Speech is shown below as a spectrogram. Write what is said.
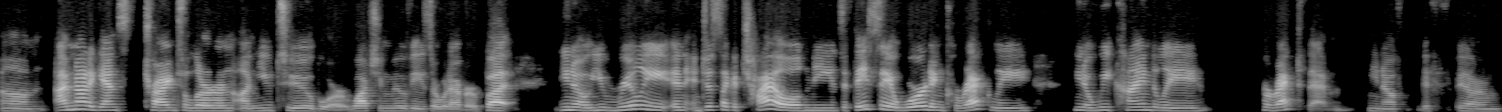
Um, i'm not against trying to learn on youtube or watching movies or whatever but you know you really and, and just like a child needs if they say a word incorrectly you know we kindly correct them you know if, if um,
